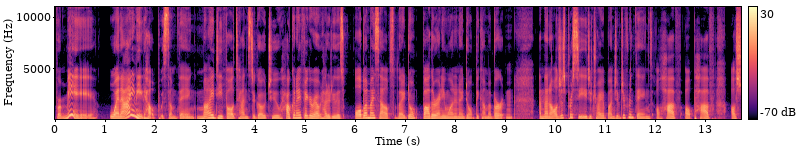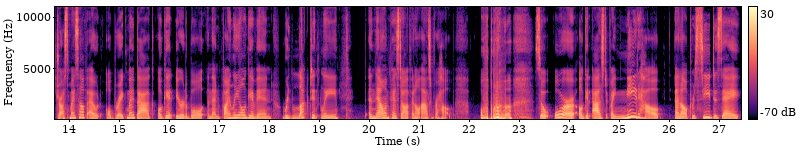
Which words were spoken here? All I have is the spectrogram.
for me, when I need help with something, my default tends to go to how can I figure out how to do this all by myself so that I don't bother anyone and I don't become a burden. And then I'll just proceed to try a bunch of different things. I'll huff, I'll puff, I'll stress myself out, I'll break my back, I'll get irritable, and then finally I'll give in reluctantly and now I'm pissed off and I'll ask for help. so, or I'll get asked if I need help and I'll proceed to say,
